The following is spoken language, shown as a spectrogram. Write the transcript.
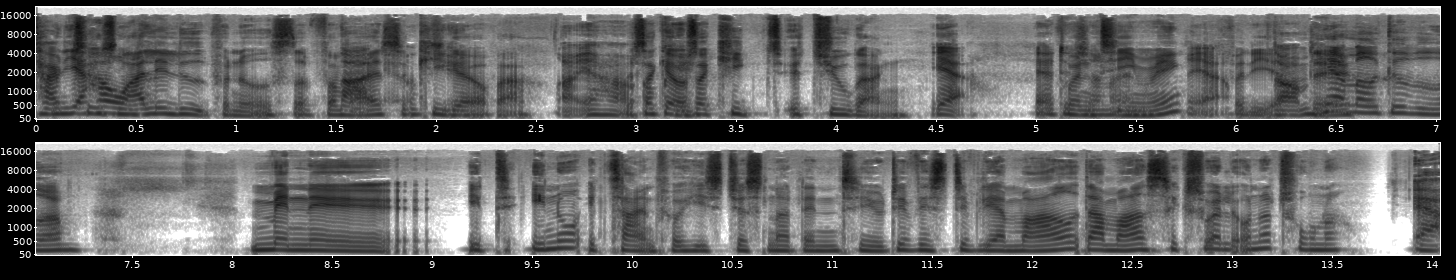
jeg har jo kaktusen. aldrig lyd på noget, så for Nej, mig, så okay. kigger jeg jo bare. Nej, jeg har Og så kan jeg jo så kigge t- 20 gange. Ja, Ja, på en time, ikke? Ja. Fordi Nå, at, øh, hermed givet videre. Men øh, et, endnu et tegn på He's Just Not An Interview, det er, hvis det bliver meget, der er meget seksuelle undertoner. Ja.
